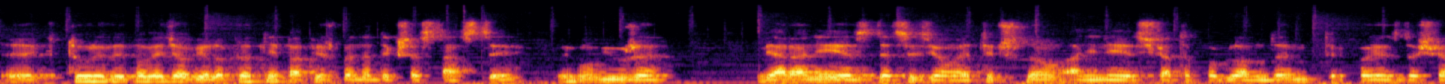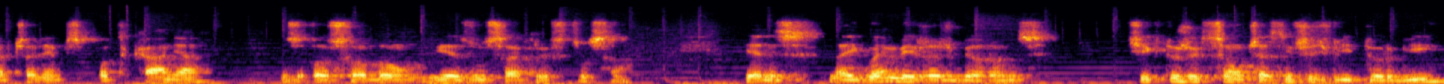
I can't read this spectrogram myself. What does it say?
e, który wypowiedział wielokrotnie papież Benedykt XVI. Mówił, że wiara nie jest decyzją etyczną, ani nie jest światopoglądem, tylko jest doświadczeniem spotkania z osobą Jezusa Chrystusa. Więc najgłębiej rzecz biorąc, ci, którzy chcą uczestniczyć w liturgii,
